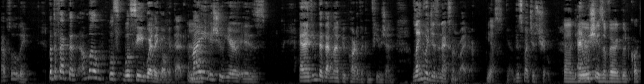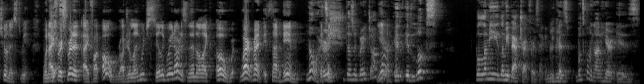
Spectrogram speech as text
absolutely, but the fact that uh, well, we'll we'll see where they go with that. Mm-hmm. My issue here is, and I think that that might be part of the confusion. Langridge is an excellent writer. Yes. You know, this much is true. And And Hirsch we- is a very good cartoonist. When I Yes. first read it, I thought, oh, Roger Langridge, still a great artist. And then I'm like, oh, right, right, it's not him. No, It's a- Hirsch does a great job. Yeah. it, it looks. Well, let me let me backtrack for a 2nd Mm-hmm. because what's going on here is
